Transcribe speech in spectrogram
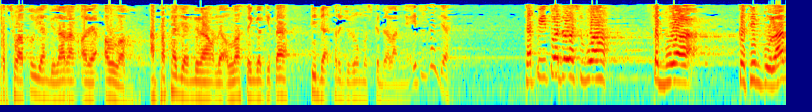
sesuatu yang dilarang oleh Allah. Apa saja yang dilarang oleh Allah sehingga kita tidak terjerumus ke dalamnya. Itu saja. Tapi itu adalah sebuah sebuah kesimpulan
